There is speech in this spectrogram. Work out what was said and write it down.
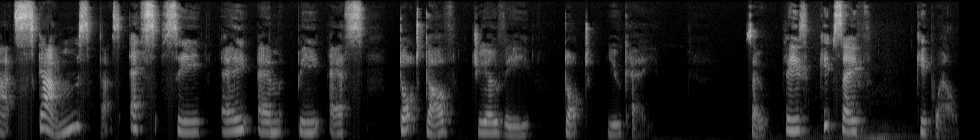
at scambs, that's S-C-A-M-B-S dot gov, G-O-V, dot UK. So please keep safe, keep well.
